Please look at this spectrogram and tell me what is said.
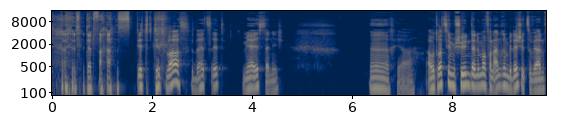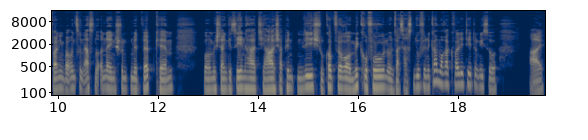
das war's. Das, das war's. That's it. Mehr ist da nicht. Ach ja. Aber trotzdem schön, dann immer von anderen belächelt zu werden, vor allen Dingen bei unseren ersten Online-Stunden mit Webcam, wo man mich dann gesehen hat, ja, ich habe hinten Licht und Kopfhörer und Mikrofon und was hast denn du für eine Kameraqualität? Und ich so, hi.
